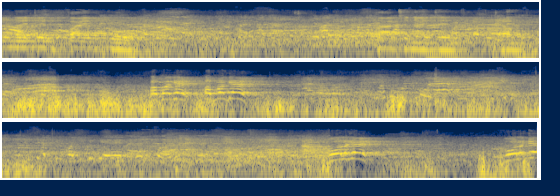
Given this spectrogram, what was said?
United 5 goal. Bath United Up again, up again. Goal again. Goal again.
